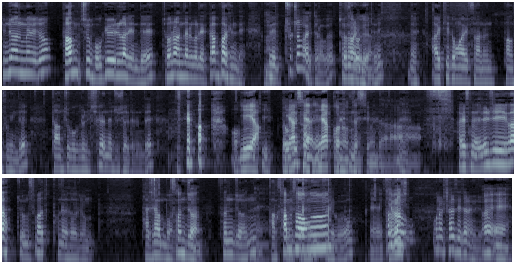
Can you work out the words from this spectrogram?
김조한 매니저 다음 주 목요일 날인데 전화한다는 걸 내가 깜빡했네. 근데 출장가 있더라고요. 전화를 음. 했더니. 네. IT 동아에서 하는 방송인데 다음 주 목요일 시간 내 주셔야 되는데. 어, 예약, 이- 예약. 예약 네, 걸어놓겠습니다. 네. 아, 알겠습니다. LG가 좀 스마트폰에서 좀 다시 한번 선전. 선전 네. 삼성은 그리고 예, 갤럭시, 워낙 잘 되잖아요. 예, 예.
